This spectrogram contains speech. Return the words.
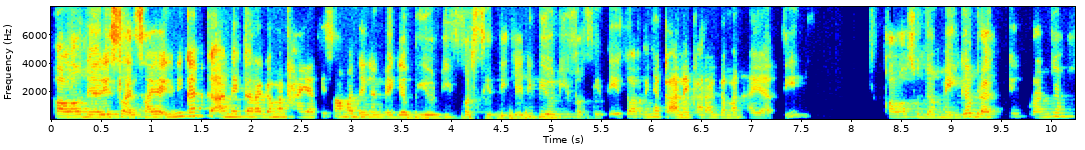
kalau dari slide saya ini kan keanekaragaman hayati sama dengan mega biodiversity. Jadi biodiversity itu artinya keanekaragaman hayati. Kalau sudah mega berarti ukurannya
